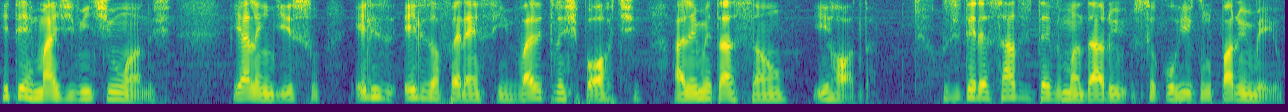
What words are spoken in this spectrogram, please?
e ter mais de 21 anos. E além disso, eles, eles oferecem vale transporte, alimentação e rota. Os interessados devem mandar o seu currículo para o e-mail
